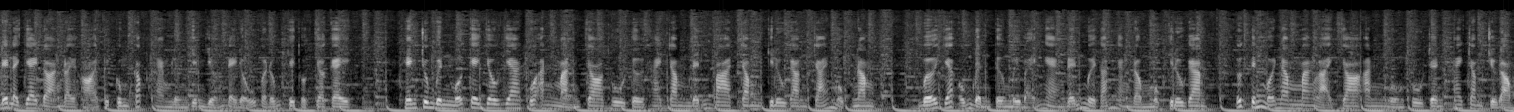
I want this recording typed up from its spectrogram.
Đây là giai đoạn đòi hỏi phải cung cấp hàm lượng dinh dưỡng đầy đủ và đúng kỹ thuật cho cây. Hiện trung bình mỗi cây dâu da của anh Mạnh cho thu từ 200 đến 300 kg trái một năm, với giá ổn định từ 17.000 đến 18.000 đồng một kg. Ước tính mỗi năm mang lại cho anh nguồn thu trên 200 triệu đồng.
